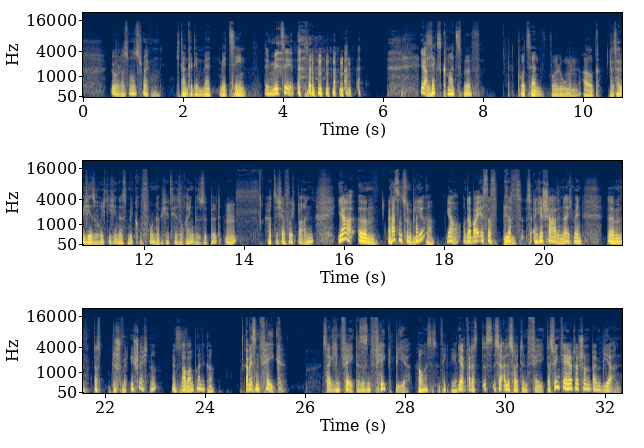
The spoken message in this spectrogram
Ja, lassen wir uns schmecken. Ich danke dem Mäzen. Dem Mäzen. ja. 6,12 Prozent Volumen Alk. Das habe ich hier so richtig in das Mikrofon, habe ich jetzt hier so reingesüppelt. Mhm. Hört sich ja furchtbar an. Ja, ähm, passend zum Bier. Lecker. Ja, und dabei ist das, das ist eigentlich schade, ne? Ich meine, ähm, das, das schmeckt nicht schlecht, ne? Das ist aber, super lecker. Aber ist ein Fake. Das ist eigentlich ein Fake. Das ist ein Fake-Bier. Warum ist das ein Fake-Bier? Ja, weil das, das ist ja alles heute ein Fake. Das fängt ja heute schon beim Bier an.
